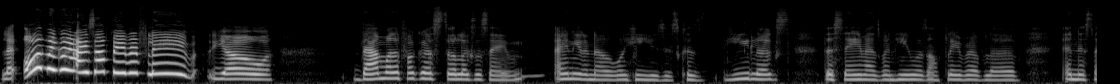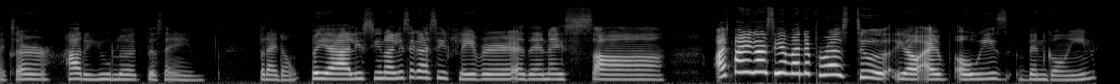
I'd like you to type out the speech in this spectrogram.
Like, oh my god, I saw Flavor Flav. Yo, that motherfucker still looks the same. I need to know what he uses because he looks the same as when he was on Flavor of Love and it's like, sir, how do you look the same? But I don't. But yeah, at least you know, at least I got to see Flavor, and then I saw. I finally got to see Amanda Perez too. Yo, I've always been going.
